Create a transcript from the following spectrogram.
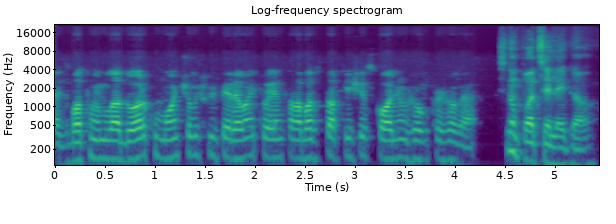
eles botam um emulador com um monte de jogo de fliperão, aí tu entra lá, bota tua ficha e escolhe um jogo para jogar. Isso não pode ser legal.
